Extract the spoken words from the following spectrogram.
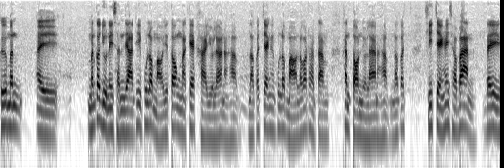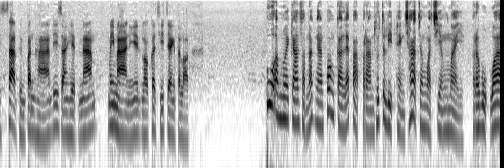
คือมันไอ มันก็อยู่ในสัญญาที่ผู้รับเหมาจะต้องมาแก้ไขอยู่แล้วนะครับ เราก็แจ้งให้ผู้รับเหมาแล้วก็ทำตามขั้นตอนอยู่แล้วนะครับ แล้วก็ชี้แจงให้ชาวบ้านได้ทราบถึงปัญหาที่สาเหตุน้ำไม่มาอย่างเงี้ยเราก็ชี้แจงตลอด ผู้อำนวยการสำนักงานป้องกันและปราบปรามทุจริตแห่งชาติจังหวัดเชียงใหม่ ระบุว่า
